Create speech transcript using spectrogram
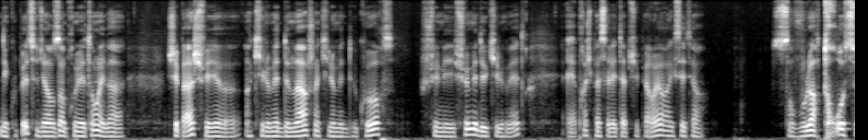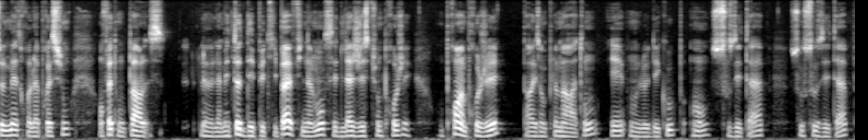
découper, se dire dans un premier temps, et eh bah, je sais pas, je fais 1 euh, km de marche, 1 km de course, je fais mes, je fais mes 2 km, et après je passe à l'étape supérieure, etc. sans vouloir trop se mettre la pression, en fait, on parle. La méthode des petits pas, finalement, c'est de la gestion de projet. On prend un projet, par exemple le marathon, et on le découpe en sous-étapes, sous-sous-étapes,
